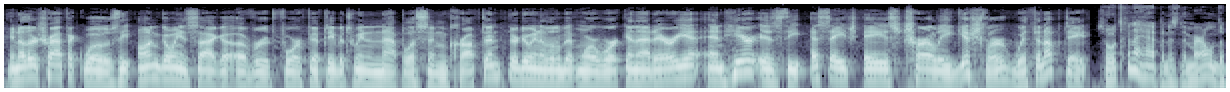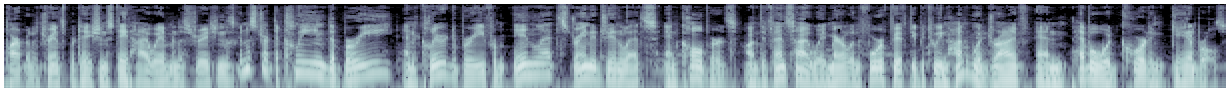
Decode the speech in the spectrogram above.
In other traffic woes, the ongoing saga of Route 450 between Annapolis and Crofton. They're doing a little bit more work in that area. And here is the SHA's Charlie Gischlar with an update. So, what's going to happen is the Maryland Department of Transportation State Highway Administration is going to start to clean debris and clear debris from inlets, drainage inlets, and culverts on Defense Highway Maryland 450 between Huntwood Drive and Pebblewood Court and Gambrills.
